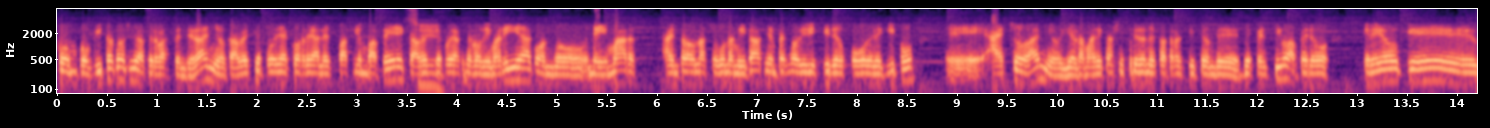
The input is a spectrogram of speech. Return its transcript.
con poquito ha conseguido hacer bastante daño. Cada vez que podía correr al espacio Mbappé, cada vez que podía hacerlo Di María, cuando Neymar ha entrado en la segunda mitad y ha empezado a dirigir el juego del equipo, eh, ha hecho daño y el Real ha sufrido en esa transición de, defensiva, pero creo que,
